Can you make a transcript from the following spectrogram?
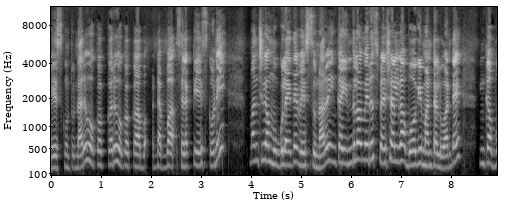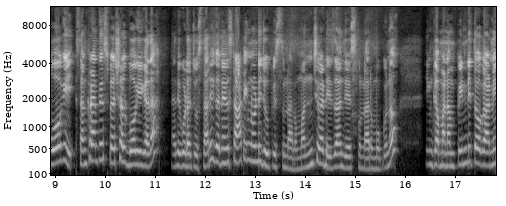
వేసుకుంటున్నారు. ఒక్కొక్కరు ఒక్కొక్క డబ్బా సెలెక్ట్ చేసుకొని మంచిగా ముగ్గులు అయితే వేస్తున్నారు. ఇంకా ఇందులో మీరు స్పెషల్గా భోగి మంటలు అంటే ఇంకా భోగి సంక్రాంతి స్పెషల్ భోగి కదా అది కూడా చూస్తారు. ఇక నేను స్టార్టింగ్ నుండి చూపిస్తున్నాను. మంచిగా డిజైన్ చేసుకున్నారు ముగ్గును. ఇంకా మనం పిండితో కానీ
